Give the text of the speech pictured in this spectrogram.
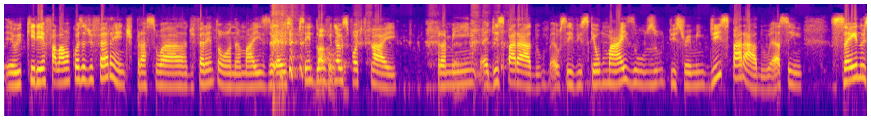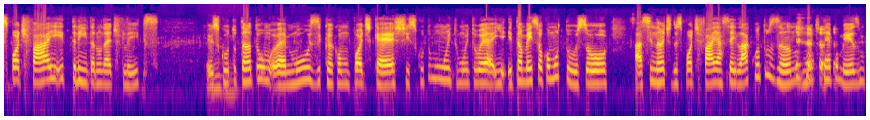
Eu queria falar uma coisa diferente para sua diferentona, mas é, sem dúvida é o Spotify. Para mim é disparado, é o serviço que eu mais uso de streaming disparado. É assim, 100 no Spotify e 30 no Netflix. Eu uhum. escuto tanto é, música como podcast, escuto muito, muito. É, e, e, também sou como tu, sou assinante do Spotify há sei lá quantos anos, muito tempo mesmo,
